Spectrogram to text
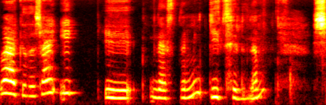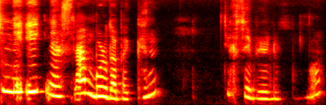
Ve arkadaşlar ilk e, nesnemi getirdim. Şimdi ilk nesnem burada bakın. Çok seviyorum bunu.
